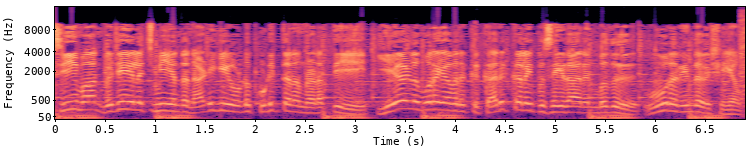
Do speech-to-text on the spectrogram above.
சீமான் விஜயலட்சுமி என்ற நடிகையோடு குடித்தனம் நடத்தி ஏழு முறை அவருக்கு கருக்கலைப்பு செய்தார் என்பது ஊரறிந்த விஷயம்.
